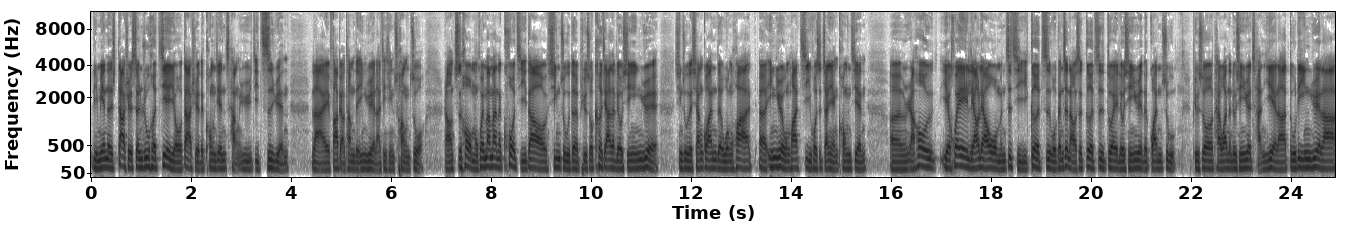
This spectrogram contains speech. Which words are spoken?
里面的大学生如何借由大学的空间、场域以及资源来发表他们的音乐，来进行创作。然后之后我们会慢慢的扩及到新竹的，比如说客家的流行音乐，新竹的相关的文化，呃，音乐文化季或是展演空间，嗯，然后也会聊聊我们自己各自，我跟郑老师各自对流行音乐的关注，比如说台湾的流行音乐产业啦，独立音乐啦，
